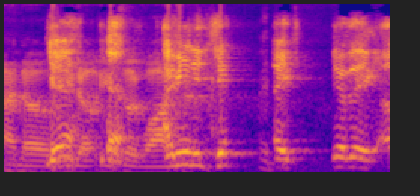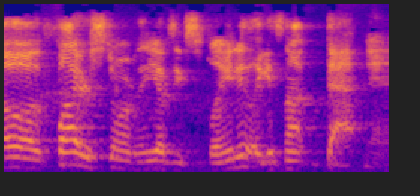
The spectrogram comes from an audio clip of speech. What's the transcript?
I know Yeah, you don't yeah. usually watch I mean, it. again, like you have like oh firestorm, and then you have to explain it. Like it's not Batman.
